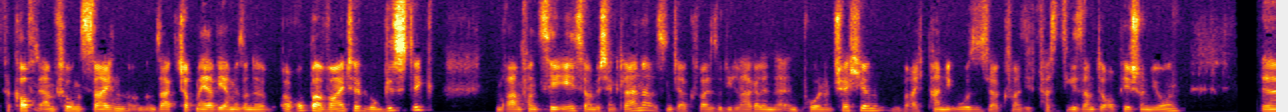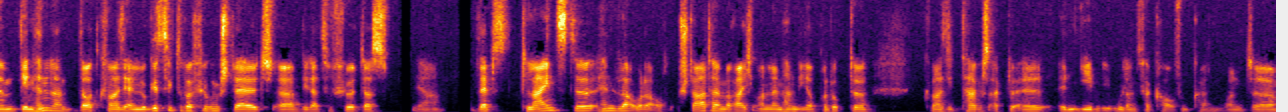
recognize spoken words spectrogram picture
verkauft in Anführungszeichen und, und, sagt, schaut mal her, wir haben ja so eine europaweite Logistik. Im Rahmen von CE ist ja ein bisschen kleiner. Das sind ja quasi so die Lagerländer in Polen und Tschechien. Im Bereich Pan-EU ist ja quasi fast die gesamte Europäische Union. Ähm, den Händlern dort quasi eine Logistik zur Verfügung stellt, äh, die dazu führt, dass ja selbst kleinste Händler oder auch Starter im Bereich Onlinehandel ihre Produkte quasi tagesaktuell in jedem EU-Land verkaufen können. Und äh,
